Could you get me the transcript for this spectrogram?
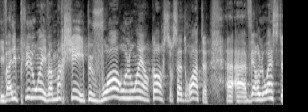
Il va aller plus loin, il va marcher, il peut voir au loin encore sur sa droite, vers l'ouest,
